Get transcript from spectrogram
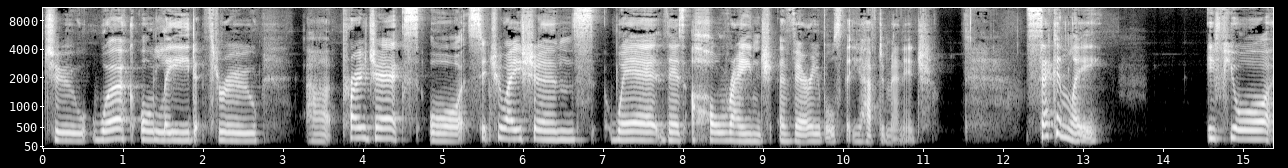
to work or lead through uh, projects or situations where there's a whole range of variables that you have to manage. Secondly, if you're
